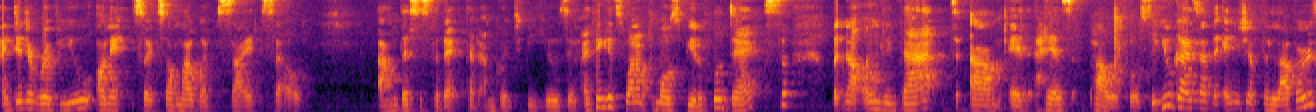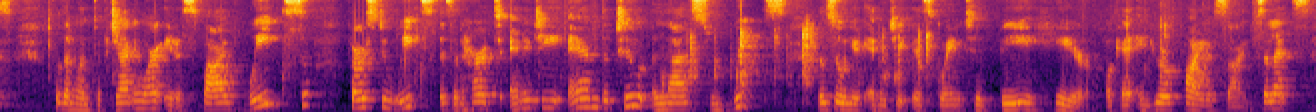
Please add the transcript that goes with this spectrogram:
I did a review on it so it's on my website. So um, this is the deck that I'm going to be using. I think it's one of the most beautiful decks but not only that um, it is powerful. So you guys have the energy of the lovers for the month of January. It is five weeks First two weeks is an hurt energy and the two last weeks the zodiac energy is going to be here okay? And your fire sign. So let's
